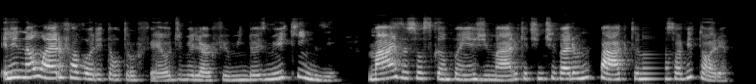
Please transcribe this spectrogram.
Ele não era o favorito ao troféu de melhor filme em 2015, mas as suas campanhas de marketing tiveram impacto na sua vitória.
